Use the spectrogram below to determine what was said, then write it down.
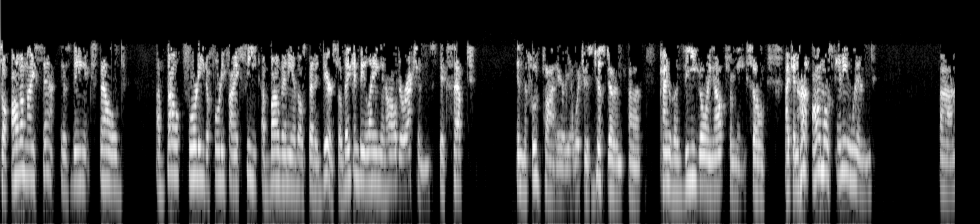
So all of my scent is being expelled about 40 to 45 feet above any of those bedded deer. So they can be laying in all directions except in the food plot area, which is just a, a kind of a V going out from me. So I can hunt almost any wind uh,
